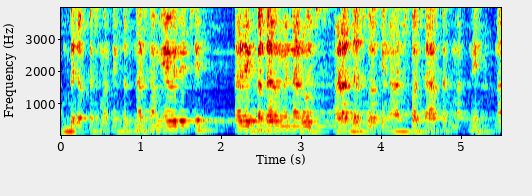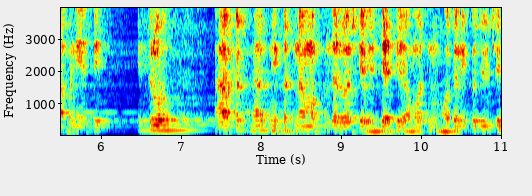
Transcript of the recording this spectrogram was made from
ગંભીર અકસ્માતની ઘટના સામે આવી રહી છે. તારીખ અઢાર મેના રોજ સાડા દસ વાગ્યાના આસપાસ આ અકસ્માતની ઘટના બની હતી. મિત્રો, આ અકસ્માતની ઘટનામાં પંદર વર્ષીય વિદ્યાર્થી અમરનું મોત નીપજ્યું છે.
